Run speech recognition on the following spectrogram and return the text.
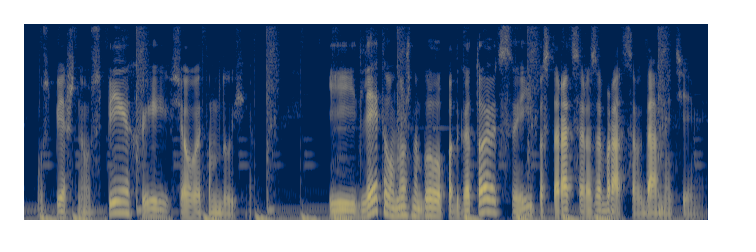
– успешный успех и все в этом духе. И для этого нужно было подготовиться и постараться разобраться в данной теме.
